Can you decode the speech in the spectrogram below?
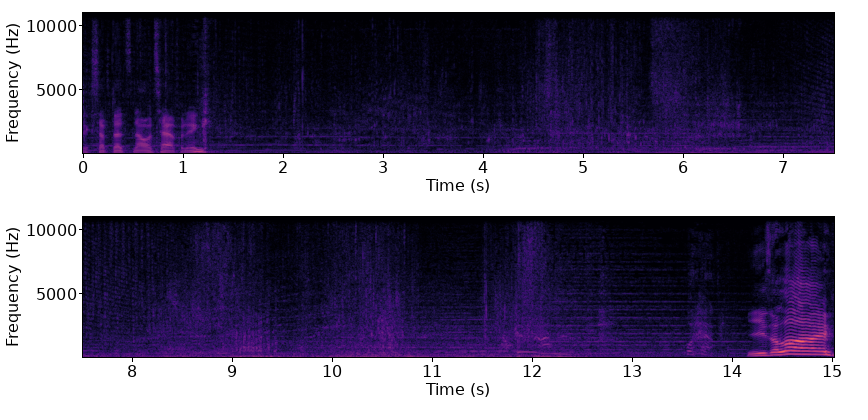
Except that's not what's happening. He's alive!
